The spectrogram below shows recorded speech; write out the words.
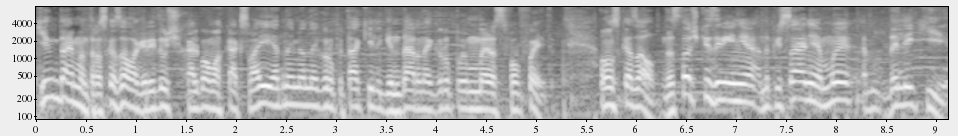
Кинг Даймонд рассказал о грядущих альбомах как своей одноименной группы, так и легендарной группы Merciful Fate. Он сказал, да с точки зрения написания мы далеки.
